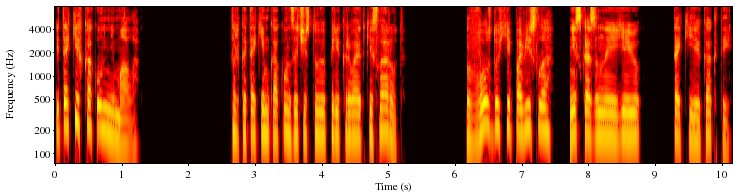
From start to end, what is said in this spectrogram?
И таких, как он, немало. Только таким, как он, зачастую перекрывают кислород. В воздухе повисло несказанное ею «такие, как ты».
